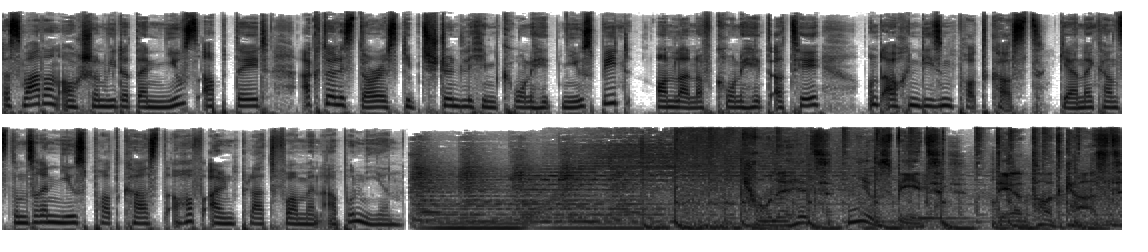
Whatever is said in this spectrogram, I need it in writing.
Das war dann auch schon wieder dein News Update. Aktuelle Stories gibt's stündlich im Kronehit Newsbeat, online auf kronehit.at und auch in diesem Podcast. Gerne kannst du unseren News Podcast auch auf allen Plattformen abonnieren. Kronehit Newsbeat, der Podcast.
